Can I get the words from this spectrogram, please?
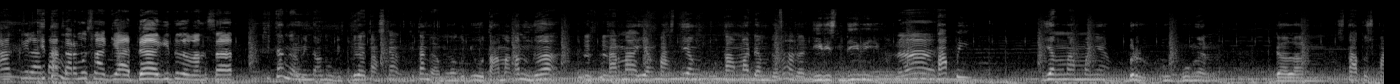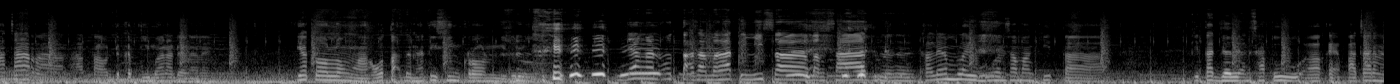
Aku Kita- pacarmu selagi ada gitu loh bangsat. Kita nggak minta untuk diprioritaskan kita nggak minta untuk diutamakan enggak karena yang pasti yang utama dan prioritas adalah diri sendiri gitu. Nah. Tapi yang namanya berhubungan dalam status pacaran atau deket gimana dan lain-lain. Ya tolonglah otak dan hati sinkron gitu loh. Jangan otak sama hati bisa bangsat. Kalian mulai hubungan sama kita. Kita jalin satu uh, kayak pacaran.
